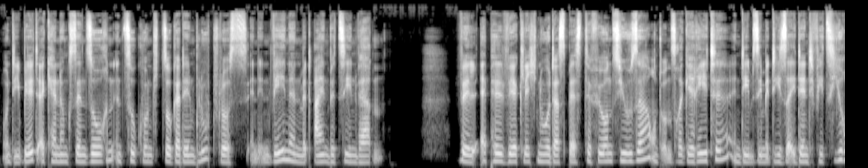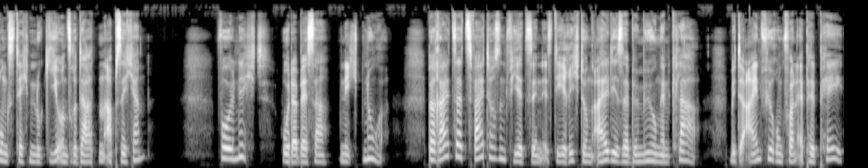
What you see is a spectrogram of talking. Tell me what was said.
und die Bilderkennungssensoren in Zukunft sogar den Blutfluss in den Venen mit einbeziehen werden. Will Apple wirklich nur das Beste für uns User und unsere Geräte, indem sie mit dieser Identifizierungstechnologie unsere Daten absichern? Wohl nicht, oder besser, nicht nur. Bereits seit 2014 ist die Richtung all dieser Bemühungen klar. Mit der Einführung von Apple Pay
